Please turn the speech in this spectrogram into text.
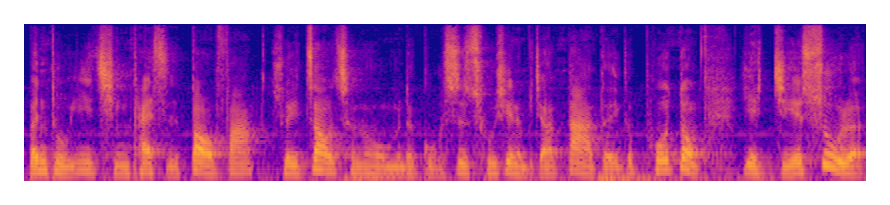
本土疫情开始爆发，所以造成了我们的股市出现了比较大的一个波动，也结束了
